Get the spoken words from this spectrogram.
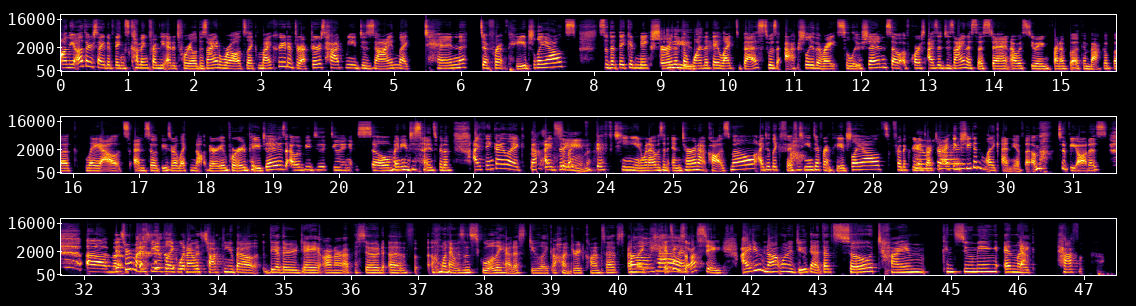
on the other side of things, coming from the editorial design world, like my creative directors had me design like 10 different page layouts so that they could make sure Jeez. that the one that they liked best was actually the right solution. So, of course, as a design assistant, I was doing front of book and back of book layouts. And so these are like not very important pages. I would be do- doing so many designs for them. I think I like, That's I insane. did like 15 when I was an intern at Cosmo. I did like 15 different page layouts for the creative director. I think she didn't like any of them, to be honest. Um, this reminds me of like when I was talking about the other day on our episode episode of when I was in school, they had us do like a hundred concepts. I'm oh, like, yeah. it's exhausting. I do not want to do that. That's so time consuming and like yeah. half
